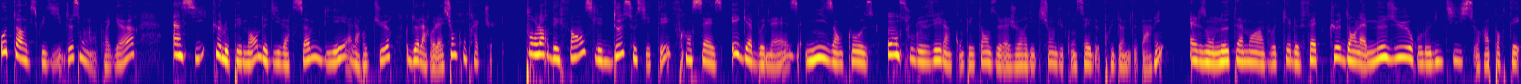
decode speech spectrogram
au tort exclusif de son employeur, ainsi que le paiement de diverses sommes liées à la rupture de la relation contractuelle. Pour leur défense, les deux sociétés, françaises et gabonaises, mises en cause, ont soulevé l'incompétence de la juridiction du Conseil de prud'homme de Paris. Elles ont notamment invoqué le fait que dans la mesure où le litige se rapportait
